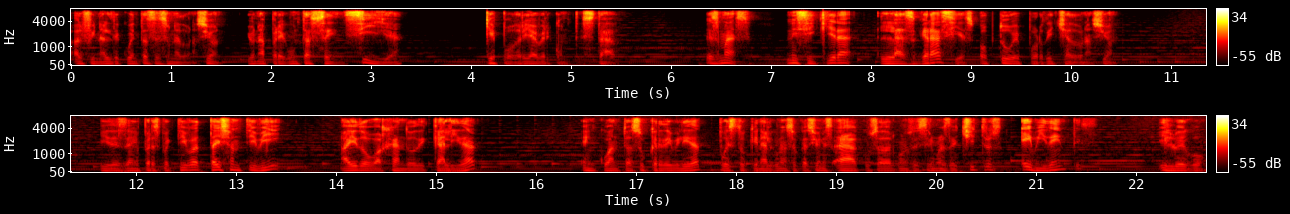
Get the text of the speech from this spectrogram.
al final de cuentas es una donación y una pregunta sencilla que podría haber contestado. Es más, ni siquiera las gracias obtuve por dicha donación. Y desde mi perspectiva, Tyson TV ha ido bajando de calidad en cuanto a su credibilidad, puesto que en algunas ocasiones ha acusado a algunos streamers de cheaters evidentes y luego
